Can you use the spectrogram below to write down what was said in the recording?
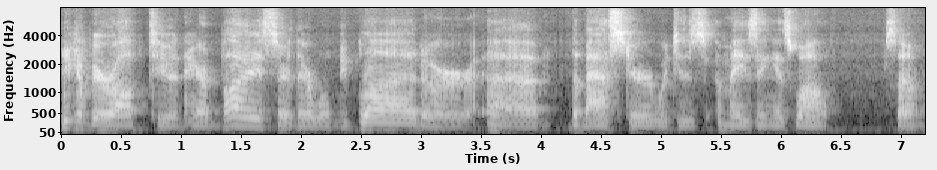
you can veer off to Inherent Vice or There Will Be Blood or uh, The Master, which is amazing as well. So,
